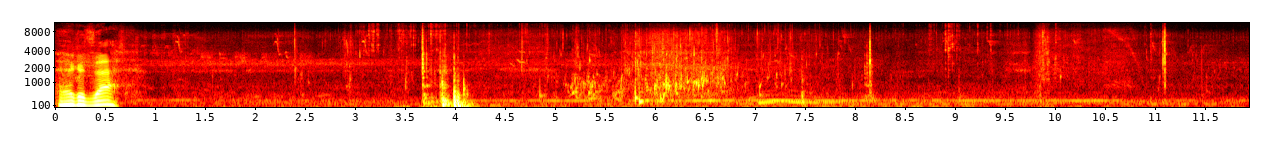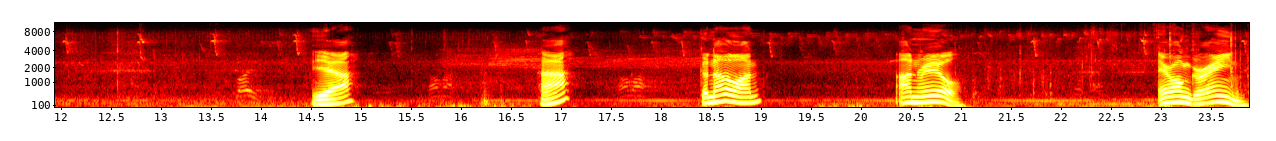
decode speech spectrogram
How good's that? Yeah? Huh? Got another one. Unreal. They're on green.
